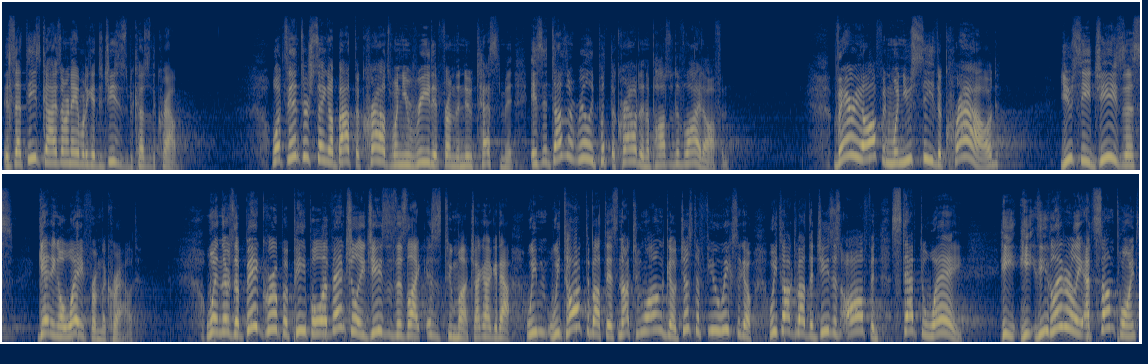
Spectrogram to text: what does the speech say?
is that these guys aren't able to get to Jesus because of the crowd. What's interesting about the crowds when you read it from the New Testament is it doesn't really put the crowd in a positive light often. Very often, when you see the crowd, you see Jesus getting away from the crowd. When there's a big group of people, eventually Jesus is like, This is too much. I got to get out. We, we talked about this not too long ago, just a few weeks ago. We talked about that Jesus often stepped away. He, he, he literally, at some points,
